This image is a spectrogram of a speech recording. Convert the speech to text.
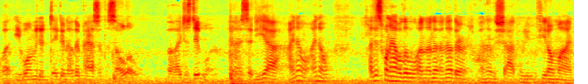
what? You want me to take another pass at the solo? Uh, I just did one. And I said, yeah, I know, I know I just want to have a little another another shot, if you don't mind,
